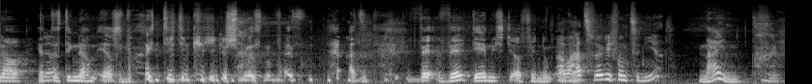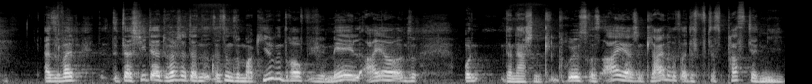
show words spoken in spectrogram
Genau, ich habe Ja. das Ding nach dem ersten Mal in die Küche geschmissen. Also we- weltdämlichste Erfindung. Aber ever. hat es wirklich funktioniert? Nein. Also, weil da steht da, du hast ja dann, da sind so Markierungen drauf, wie viel Mehl, Eier und so. Und dann hast du ein größeres Ei, hast ein kleineres Ei, das, das passt ja nie.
